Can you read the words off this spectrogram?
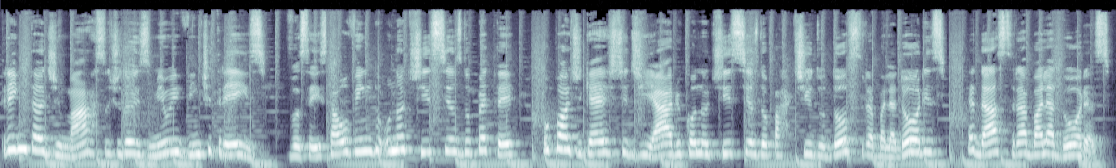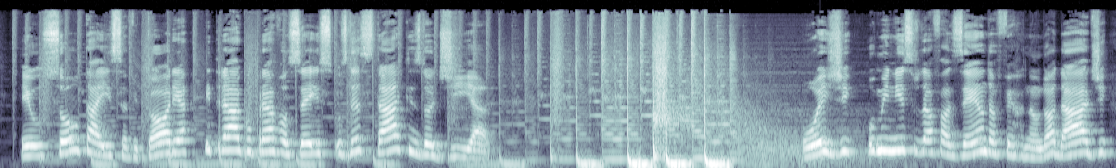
30 de março de 2023. Você está ouvindo o Notícias do PT, o podcast diário com notícias do Partido dos Trabalhadores e das Trabalhadoras. Eu sou Thaisa Vitória e trago para vocês os destaques do dia. Hoje, o ministro da Fazenda, Fernando Haddad,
